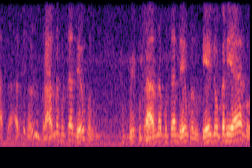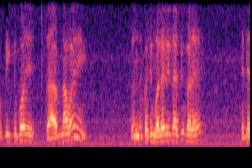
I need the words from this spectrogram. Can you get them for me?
આ પ્રાર્થ ખરું ને? પુરસાદ દેવ ખરું. બિલકુલ પ્રાર્થ ને પુરસાદ દેવ ખરું. તે જો કરી ભૌતિક સુખો પ્રાર્થ ના હોય ને કશું મળે નહીં શું કરે? એટલે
